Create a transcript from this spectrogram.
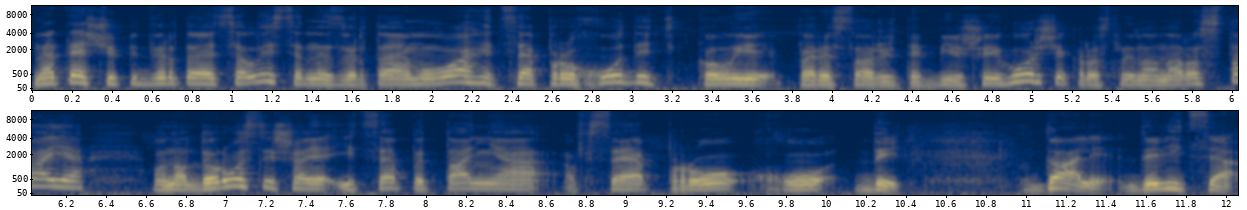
На те, що підвертається листя, не звертаємо уваги. Це проходить, коли пересаджуєте більший горщик, рослина наростає, вона дорослішає, і це питання все проходить. Далі, дивіться,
